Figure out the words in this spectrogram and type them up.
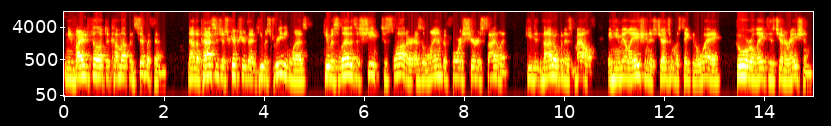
And he invited Philip to come up and sit with him. Now, the passage of scripture that he was reading was, He was led as a sheep to slaughter, as a lamb before a shear is silent. He did not open his mouth. In humiliation, his judgment was taken away. Who will relate to his generation?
